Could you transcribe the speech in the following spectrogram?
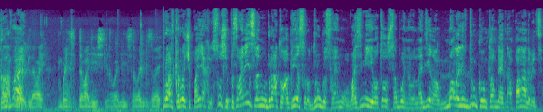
Ладно, Давай. поехали, давай. Блин, заводись, заводись, заводись, заводись. Брат, короче, поехали. Слушай, позвони своему брату, агрессору, другу своему. Возьми его тоже с собой на, на дело. Мало ли вдруг он там, блядь, нам понадобится.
